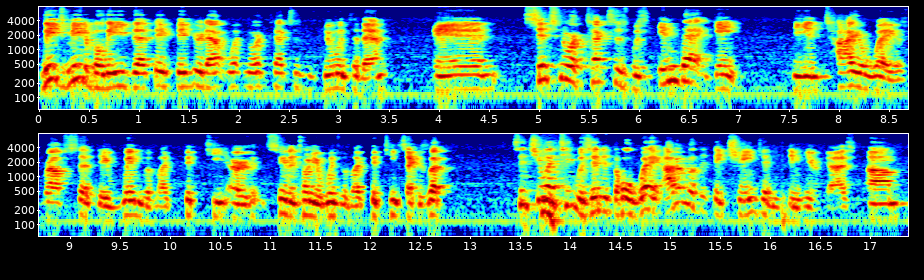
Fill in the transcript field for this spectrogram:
Leads me to believe that they figured out what North Texas was doing to them. And since North Texas was in that game the entire way, as Ralph said, they win with like 15, or San Antonio wins with like 15 seconds left. Since UNT was in it the whole way, I don't know that they change anything here, guys. Um,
